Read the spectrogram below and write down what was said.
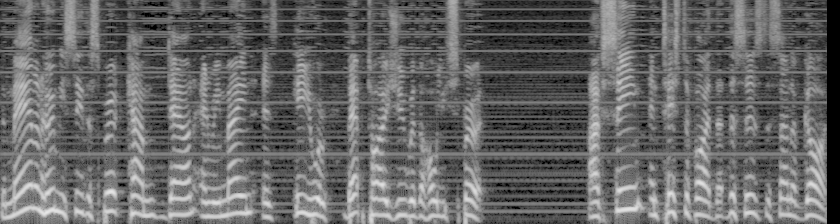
The man on whom you see the Spirit come down and remain is he who will baptize you with the Holy Spirit. I've seen and testified that this is the Son of God.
